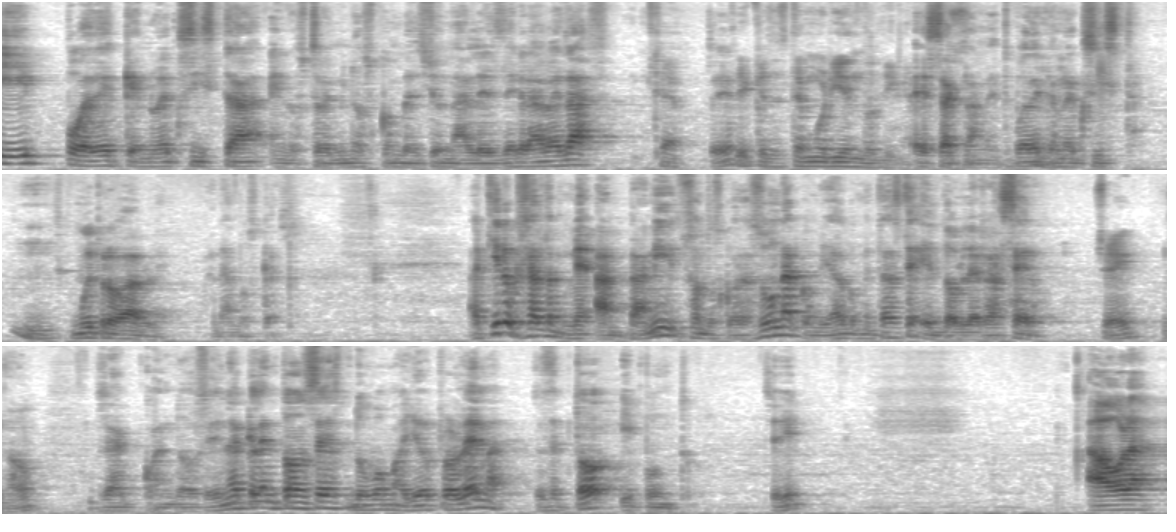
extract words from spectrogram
Y puede que no exista en los términos convencionales de gravedad. ¿sí? que se esté muriendo, digamos. Exactamente, puede que no exista. Mm. Muy probable en ambos casos. Aquí lo que salta, para mí son dos cosas. Una, como ya comentaste, el doble rasero. Sí. ¿no? O sea, cuando se en aquel entonces no hubo mayor problema, se aceptó y punto. ¿sí? Ahora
